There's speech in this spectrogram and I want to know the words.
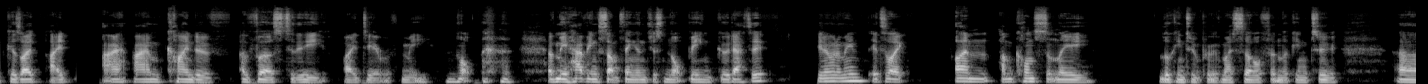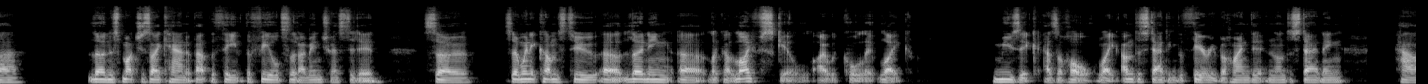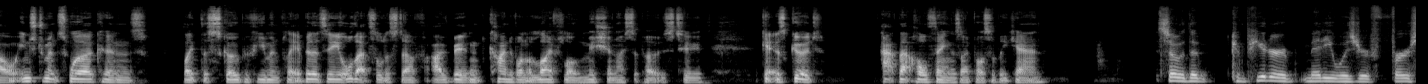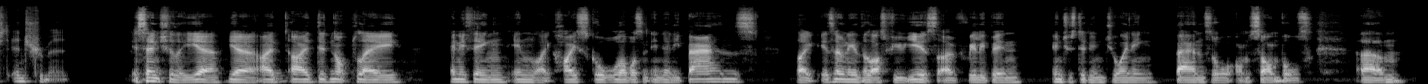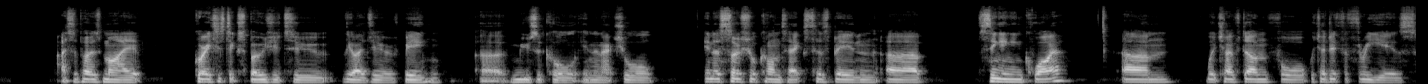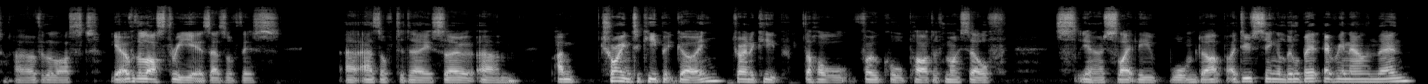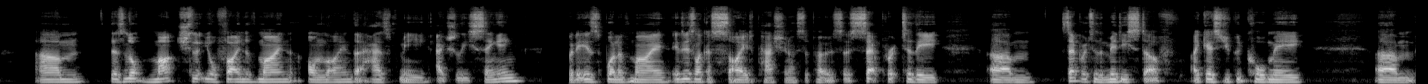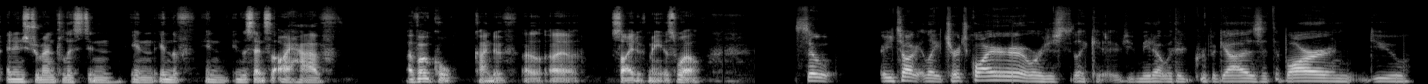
Because um, I, I i i'm kind of averse to the idea of me not of me having something and just not being good at it. You know what i mean? It's like i'm i'm constantly looking to improve myself and looking to uh learn as much as I can about the the fields that I'm interested in. So so when it comes to uh, learning uh, like a life skill, I would call it like music as a whole, like understanding the theory behind it and understanding how instruments work and like the scope of human playability, all that sort of stuff. I've been kind of on a lifelong mission, I suppose, to get as good at that whole thing as I possibly can. So the computer MIDI was your first instrument. Essentially, yeah, yeah. I I did not play anything in like high school. I wasn't in any bands. Like it's only in the last few years that I've really been interested in joining bands or ensembles. Um, I suppose my greatest exposure to the idea of being uh, musical in an actual in a social context has been uh, singing in choir. Um, which I've done for which I did for three years uh, over the last yeah over the last three years as of this uh, as of today. So um, I'm trying to keep it going, trying to keep the whole vocal part of myself you know slightly warmed up. I do sing a little bit every now and then. Um, there's not much that you'll find of mine online that has me actually singing, but it is one of my. It is like a side passion, I suppose. So separate to the um, separate to the MIDI stuff, I guess you could call me um, an instrumentalist in in in the in in the sense that I have a vocal kind of uh, uh, side of me as well. So, are you talking like church choir, or just like you meet up with a group of guys at the bar and do you?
